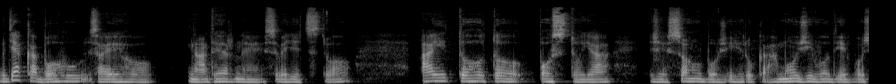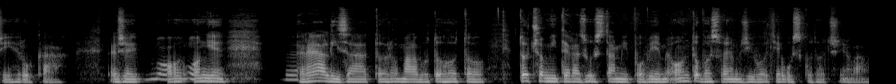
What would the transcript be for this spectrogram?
vďaka Bohu za jeho nádherné svedectvo aj tohoto postoja, že som v Božích rukách, môj život je v Božích rukách. Takže on, on je realizátorom alebo tohoto, to, čo my teraz ústami povieme, on to vo svojom živote uskutočňoval.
